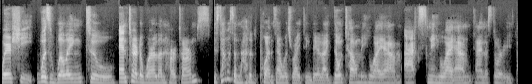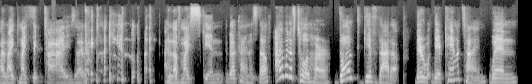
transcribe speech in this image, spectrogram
where she was willing to enter the world on her terms, because that was a lot of the poems I was writing there. Like, don't tell me who I am, ask me who I am, kind of stories. I like my thick ties. I like my, you know, like, I love my skin, that kind of stuff. I would have told her, don't give that up. There, there came a time when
